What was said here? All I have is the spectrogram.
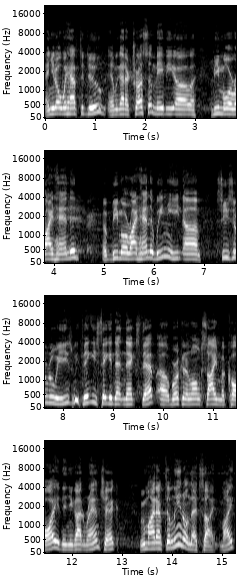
And you know what we have to do? And we got to trust them. Maybe uh, be more right handed. Uh, be more right handed. We need um, Cesar Ruiz. We think he's taking that next step, uh, working alongside McCoy. And Then you got Ramczyk. We might have to lean on that side, Mike.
